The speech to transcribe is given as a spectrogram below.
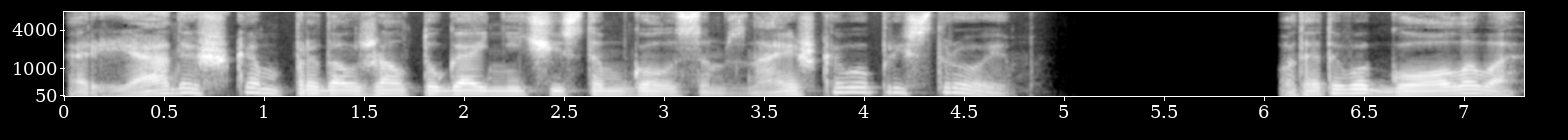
«Рядышком», — продолжал Тугай нечистым голосом, — «знаешь, кого пристроим? Вот этого голова».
